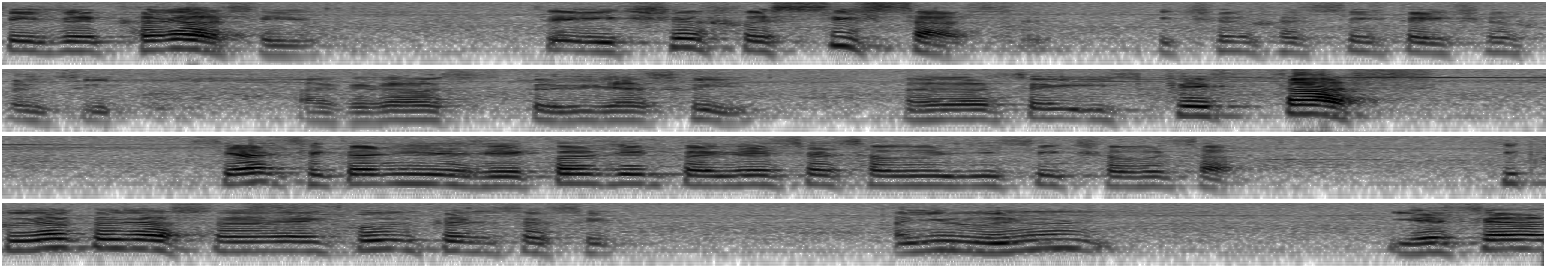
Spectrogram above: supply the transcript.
ते जर खरं असेल तर एकशे पस्तीस तास एकशे पस्तीस का एकशे पंचवीस अकरा कमी होईल. मला वाटतं इतके तास त्या ठिकाणी रेकॉर्डिंग करण्याच्या संबंधीची क्षमता ही कुणाकडे असणार कोण करत असेल? आणि म्हणून याच्या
